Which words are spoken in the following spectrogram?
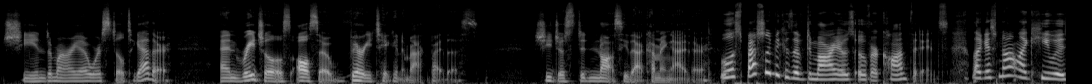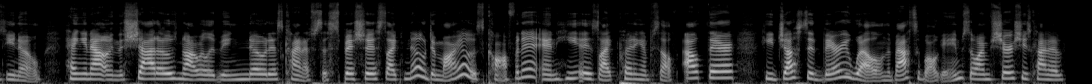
she and Demario were still together. And Rachel is also very taken aback by this. She just did not see that coming either. Well, especially because of Demario's overconfidence. Like, it's not like he was, you know, hanging out in the shadows, not really being noticed, kind of suspicious. Like, no, Demario is confident and he is, like, putting himself out there. He just did very well in the basketball game. So I'm sure she's kind of,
